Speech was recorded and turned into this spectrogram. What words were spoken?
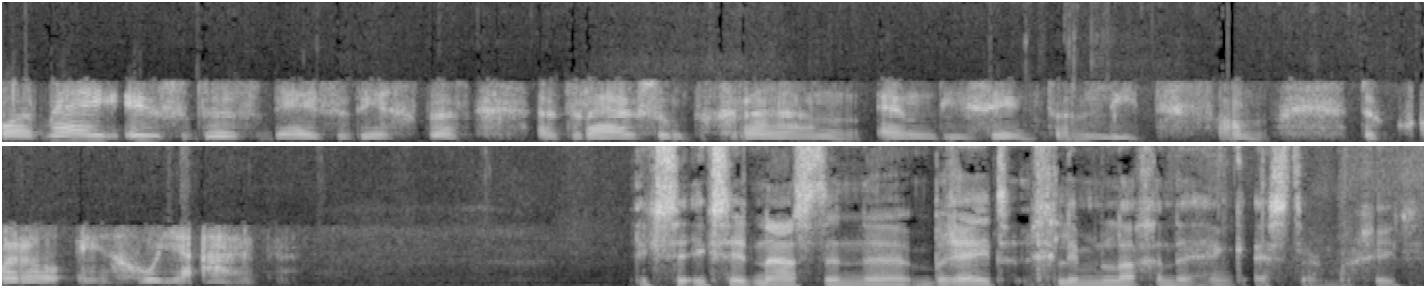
voor mij is dus deze dichter het ruisend graan. En die zingt een lied van de korrel in goede aarde. Ik, ik zit naast een uh, breed glimlachende Henk Ester, Margriet.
